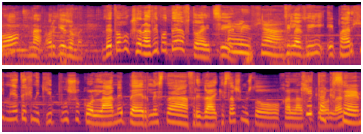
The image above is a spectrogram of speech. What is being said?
Εγώ, να, ορκίζομαι. Δεν το έχω ξαναδεί ποτέ αυτό, έτσι. Αλήθεια. Δηλαδή, υπάρχει μια τεχνική που σου κολλάνε πέρλες στα φρυδάκια. Στάσου μη στο χαλάσω κιόλας. Κοίταξε,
